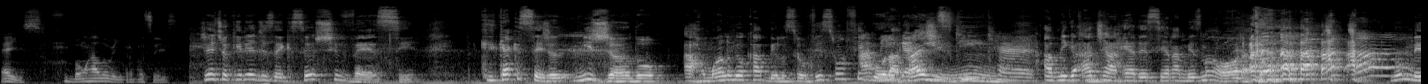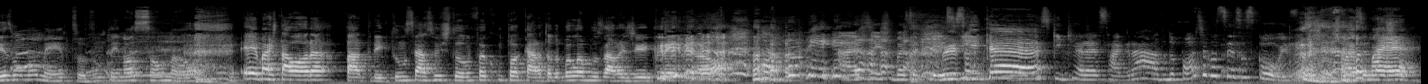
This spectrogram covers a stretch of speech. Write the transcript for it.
É isso. Bom Halloween pra vocês. Gente, eu queria dizer que se eu estivesse, que quer que seja, mijando, arrumando meu cabelo, se eu visse uma figura Amiga, atrás de mim, amiga, a diarreia descia na mesma hora. No mesmo momento. Não tem noção, não. Ei, mas tá hora, Patrick, tu não se assustou, não foi com tua cara toda balambuzada de creme, não? Ai, gente, mas aqui Do skincare. skincare é sagrado, não pode acontecer essas coisas. Gente, mas imagina, É.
